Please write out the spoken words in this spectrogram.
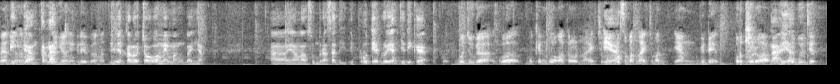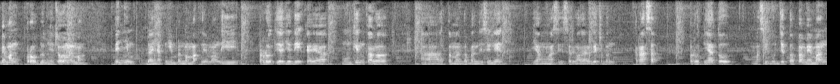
banget pinggang karena pinggangnya gede banget. jujur ya. kalau cowok memang banyak uh, yang langsung berasa di, di perut ya bro ya. Jadi kayak gue juga gue mungkin gue nggak terlalu naik cuma Iya. gue sempat naik cuman yang gede perut gue doang Nah, jadi iya. gue buncit. Memang problemnya cowok memang dia nyim, banyak nyimpen lemak dia memang di perut ya. Jadi kayak mungkin kalau uh, teman-teman di sini yang masih sering olahraga cuman ngerasa perutnya tuh masih buncit apa memang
